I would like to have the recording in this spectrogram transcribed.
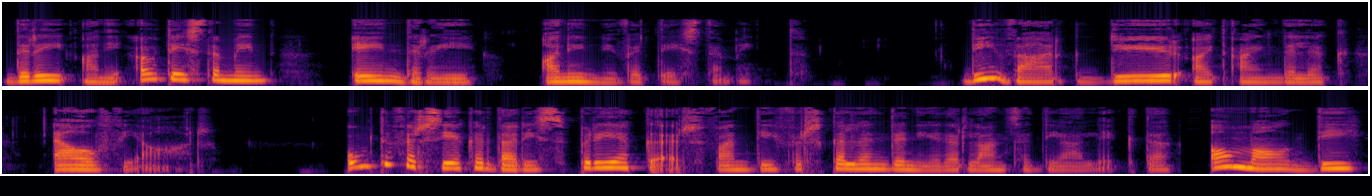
3 aan die Ou Testament en 3 aan die Nuwe Testament. Die werk duur uiteindelik 11 jaar om te verseker dat die sprekers van die verskillende Nederlandse dialekte almal die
